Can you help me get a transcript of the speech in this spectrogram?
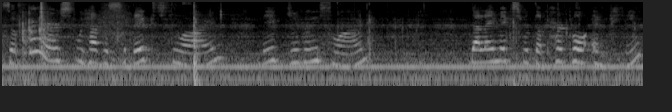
So first we have this big slime, big jiggly slime that I mixed with the purple and pink.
